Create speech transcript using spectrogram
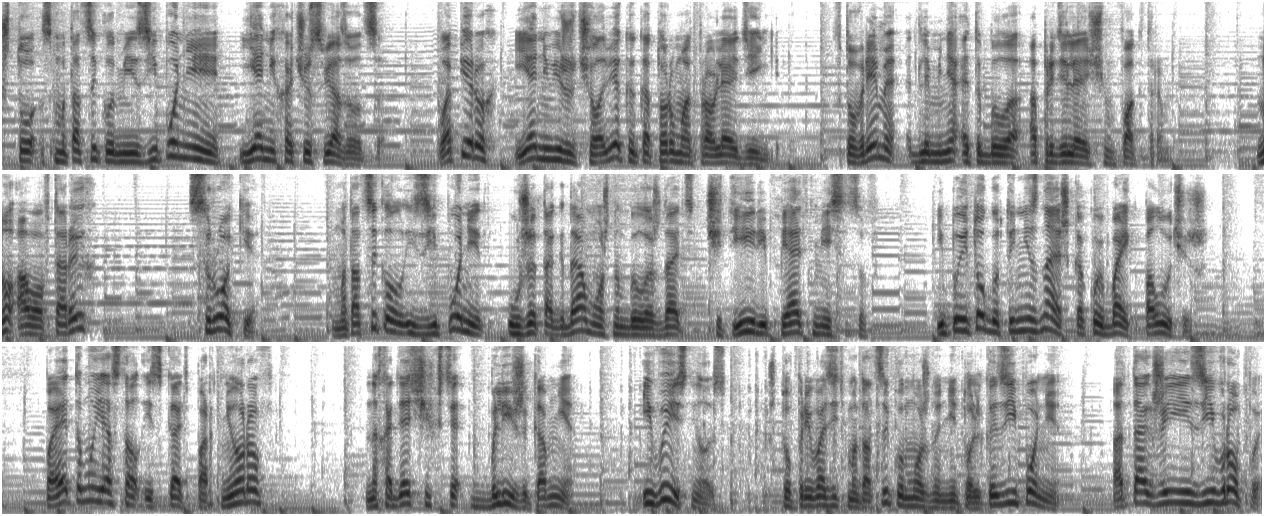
что с мотоциклами из Японии я не хочу связываться. Во-первых, я не вижу человека, которому отправляю деньги. В то время для меня это было определяющим фактором. Ну а во-вторых, сроки. Мотоцикл из Японии уже тогда можно было ждать 4-5 месяцев. И по итогу ты не знаешь, какой байк получишь. Поэтому я стал искать партнеров, находящихся ближе ко мне. И выяснилось, что привозить мотоциклы можно не только из Японии, а также и из Европы.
